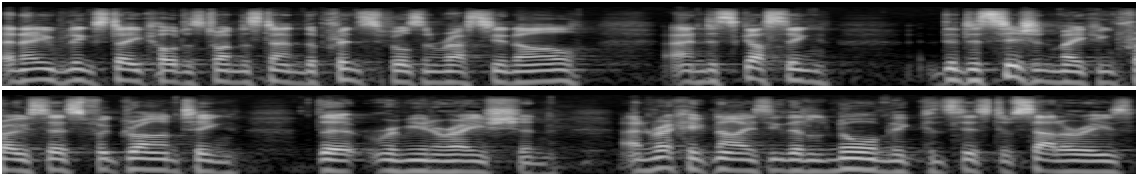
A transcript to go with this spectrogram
enabling stakeholders to understand the principles and rationale, and discussing the decision making process for granting the remuneration, and recognizing that it'll normally consist of salaries,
